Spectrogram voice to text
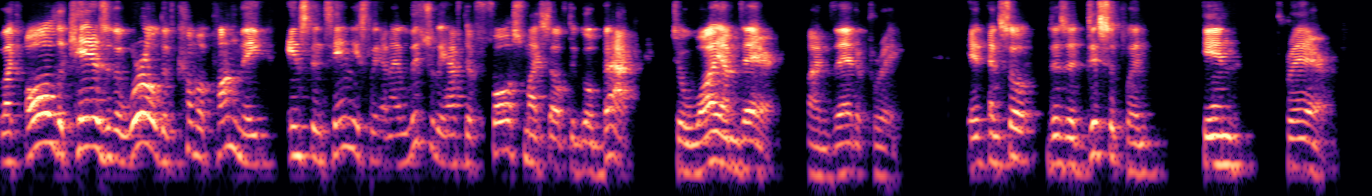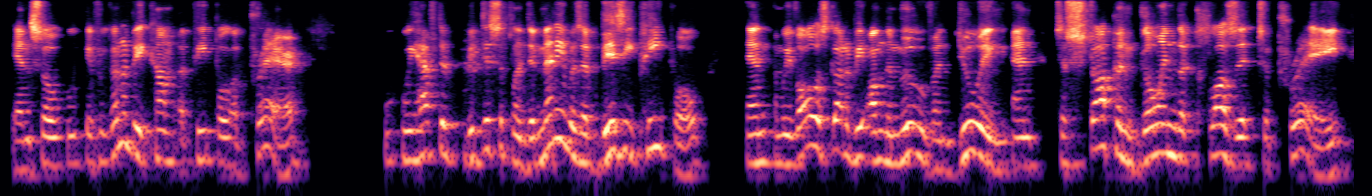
like all the cares of the world have come upon me instantaneously. And I literally have to force myself to go back to why I'm there. I'm there to pray. It, and so there's a discipline in prayer. And so if we're going to become a people of prayer, we have to be disciplined. And many of us are busy people, and, and we've always got to be on the move and doing. And to stop and go in the closet to pray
